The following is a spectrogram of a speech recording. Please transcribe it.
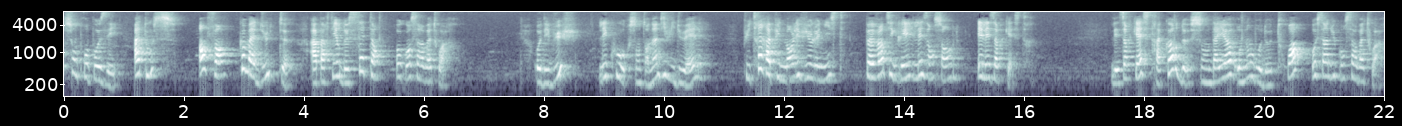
sont proposés à tous, enfants comme adultes, à partir de 7 ans au conservatoire. Au début, les cours sont en individuel, puis très rapidement les violonistes peuvent intégrer les ensembles et les orchestres. Les orchestres à cordes sont d'ailleurs au nombre de trois au sein du conservatoire,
